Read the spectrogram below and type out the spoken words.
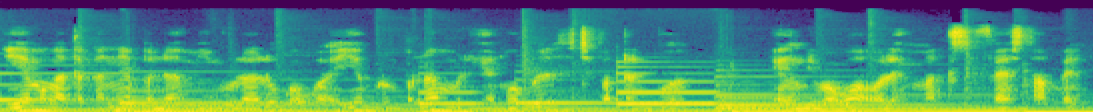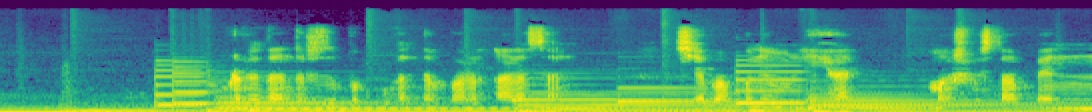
Ia mengatakannya pada minggu lalu bahwa ia belum pernah melihat mobil secepat Red Bull yang dibawa oleh Max Verstappen. Perkataan tersebut bukan tanpa alasan. Siapa pun yang melihat Max Verstappen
